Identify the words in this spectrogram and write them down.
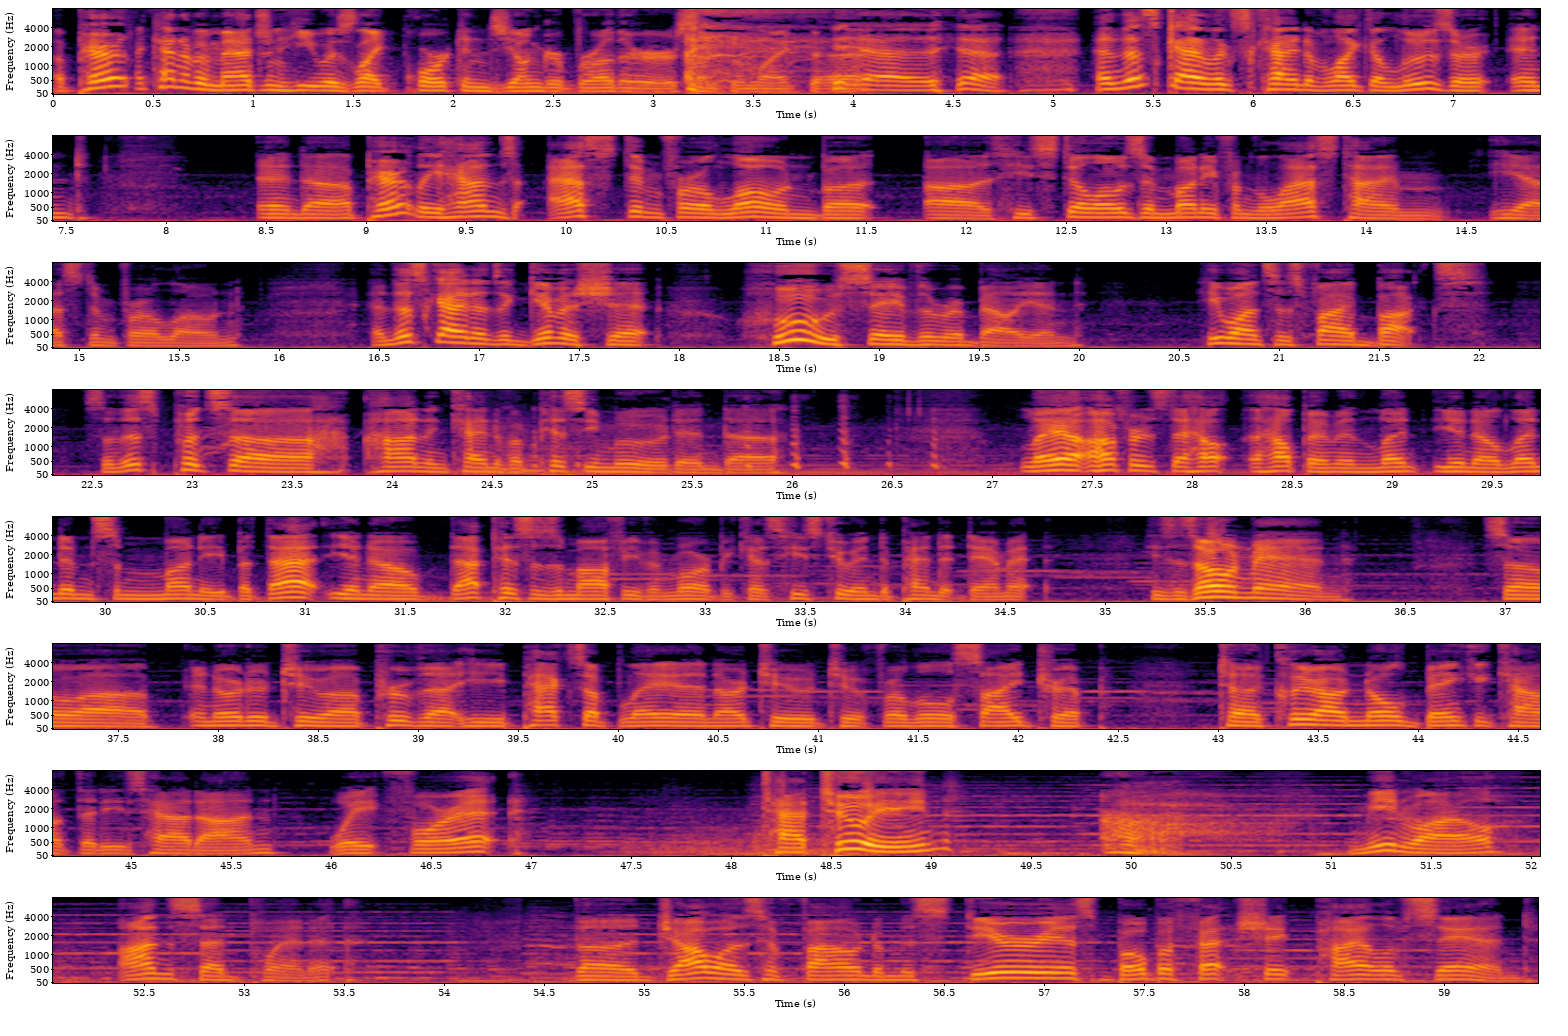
Apparently, I kind of imagine he was like Porkin's younger brother or something like that. yeah, yeah. And this guy looks kind of like a loser, and and uh, apparently Hans asked him for a loan, but uh, he still owes him money from the last time he asked him for a loan. And this guy doesn't give a shit who saved the rebellion. He wants his five bucks. So this puts uh, Han in kind of a pissy mood, and uh, Leia offers to help help him and lend you know lend him some money, but that you know that pisses him off even more because he's too independent. Damn it, he's his own man. So uh, in order to uh, prove that, he packs up Leia and R two to for a little side trip to clear out an old bank account that he's had on. Wait for it. Tatooine. Meanwhile, on said planet, the Jawas have found a mysterious Boba Fett shaped pile of sand,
